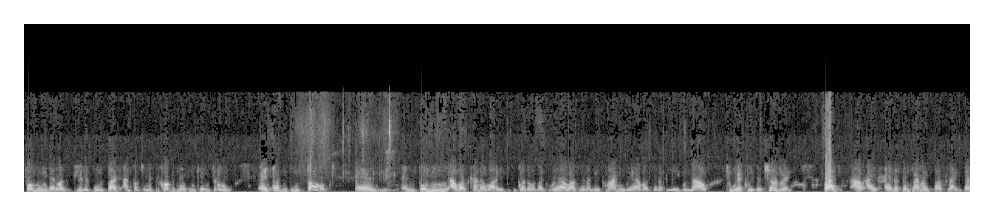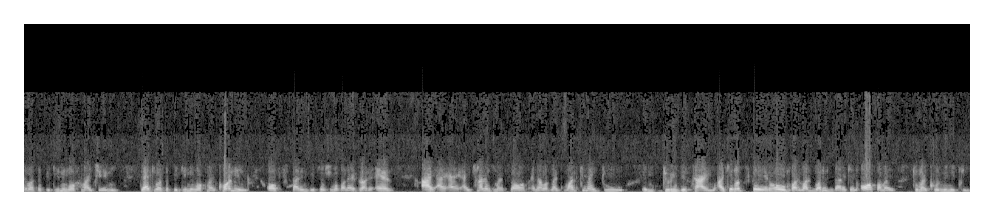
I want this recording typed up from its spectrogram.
for me, that was beautiful. But unfortunately, COVID 19 came through and everything stopped. And and for me, I was kind of worried because I was like, where I was going to make money, where I was going to be able now to work with the children. But I, I, at the same time, I felt like that was the beginning of my journey. That was the beginning of my calling of starting this mobile library as I, I, I challenged myself and I was like, what can I do in, during this time? I cannot stay at home, but what, what is that I can offer my, to my community?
